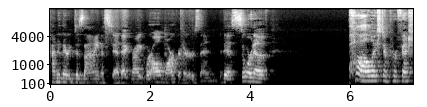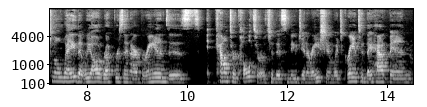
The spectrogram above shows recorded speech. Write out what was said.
kind of their design aesthetic, right? We're all marketers, and this sort of polished and professional way that we all represent our brands is countercultural to this new generation, which granted they have been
